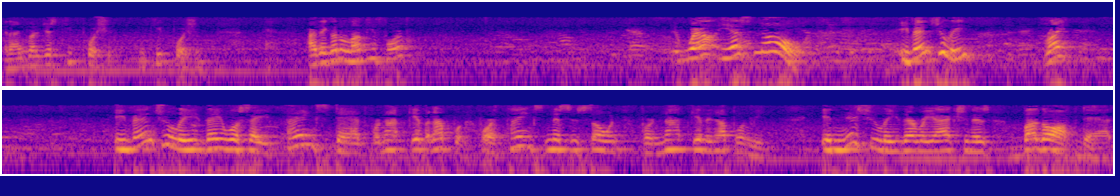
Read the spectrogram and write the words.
And I'm going to just keep pushing and keep pushing. Are they going to love you for it? Well, yes, no. Eventually, right? Eventually, they will say, Thanks, Dad, for not giving up, or thanks, Mrs. So for not giving up on me. Initially, their reaction is, Bug off, Dad,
